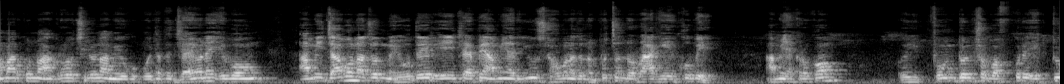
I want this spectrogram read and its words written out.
আমার কোনো আগ্রহ ছিল না, আমি ওইটাতে যাইও নাই এবং আমি যাব না জন্যই ওদের এই ট্র্যাপে আমি আর ইউজ হব না জন্য। প্রচণ্ড রাগে ক্ষোভে আমি একরকম ওই ফোন টোন সব অফ করে একটু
